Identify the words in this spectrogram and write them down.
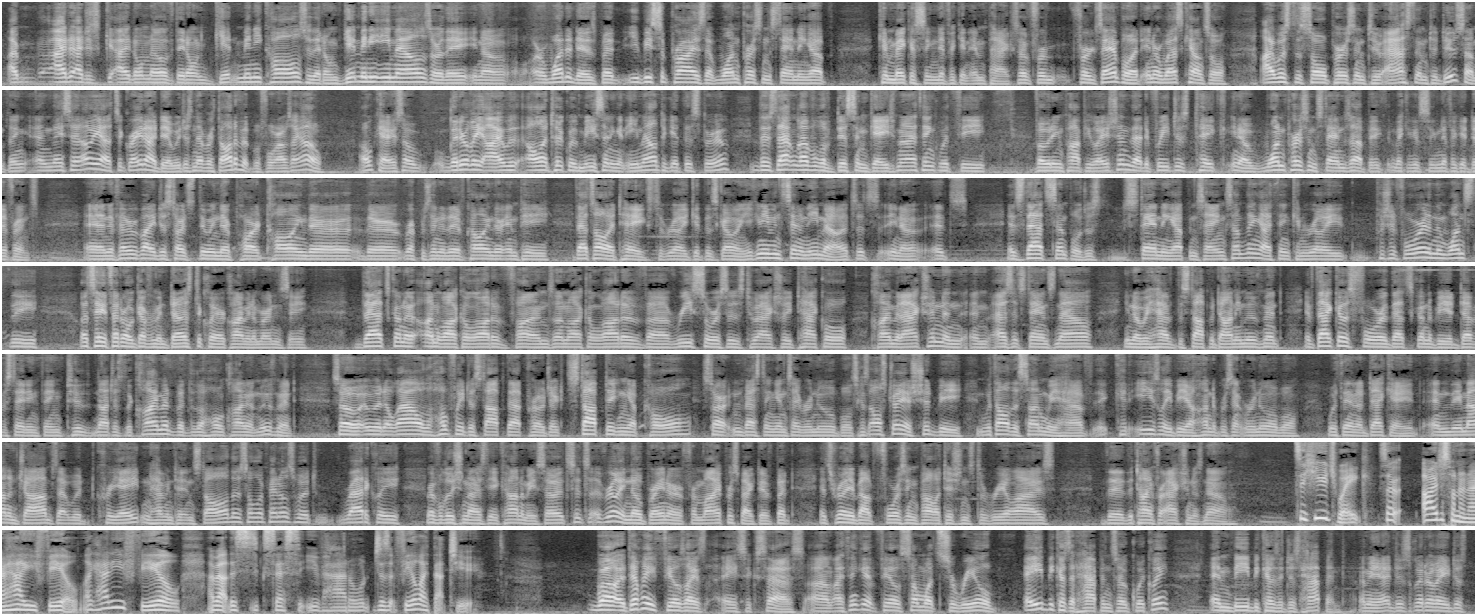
I, I, I just I don't know if they don't get many calls or they don't get many emails or they you know or what it is, but you'd be surprised that one person standing up can make a significant impact. So for for example, at Inner West Council, I was the sole person to ask them to do something, and they said, "Oh yeah, it's a great idea. We just never thought of it before." I was like, "Oh, okay." So literally, I was all it took was me sending an email to get this through. There's that level of disengagement, I think, with the voting population that if we just take, you know, one person stands up, making a significant difference. And if everybody just starts doing their part, calling their their representative, calling their MP, that's all it takes to really get this going. You can even send an email. It's it's you know it's it's that simple. Just standing up and saying something, I think, can really push it forward. And then once the let's say the federal government does declare a climate emergency, that's going to unlock a lot of funds, unlock a lot of uh, resources to actually tackle climate action. And, and as it stands now, you know, we have the Stop Adani movement. If that goes forward, that's going to be a devastating thing to not just the climate, but to the whole climate movement. So it would allow, hopefully, to stop that project, stop digging up coal, start investing in, say, renewables. Because Australia should be, with all the sun we have, it could easily be 100% renewable within a decade. And the amount of jobs that would create and having to install those solar panels would radically revolutionize the economy. So it's, it's a really no brainer from my perspective, but it's really about forcing politicians to realize the, the time for action is now. It's a huge week. So I just want to know how you feel. Like, how do you feel about this success that you've had, or does it feel like that to you? Well, it definitely feels like a success. Um, I think it feels somewhat surreal, A, because it happened so quickly, and B because it just happened. I mean, I just literally just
